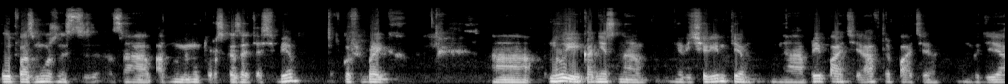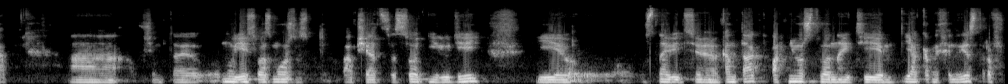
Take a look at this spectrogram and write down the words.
будет возможность за одну минуту рассказать о себе, кофе-брейках. А, ну и, конечно, вечеринки, при-пати, автор-пати, где, а, в общем-то, ну, есть возможность пообщаться с сотней людей и установить э, контакт, партнерство, найти якорных инвесторов,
